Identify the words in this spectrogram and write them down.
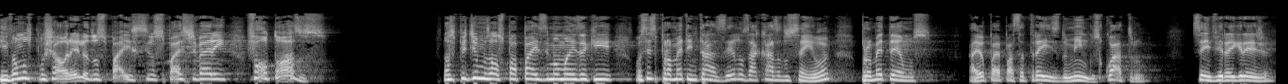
E vamos puxar a orelha dos pais se os pais estiverem faltosos. Nós pedimos aos papais e mamães aqui, vocês prometem trazê-los à casa do Senhor? Prometemos. Aí o pai passa três domingos, quatro, sem vir à igreja.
